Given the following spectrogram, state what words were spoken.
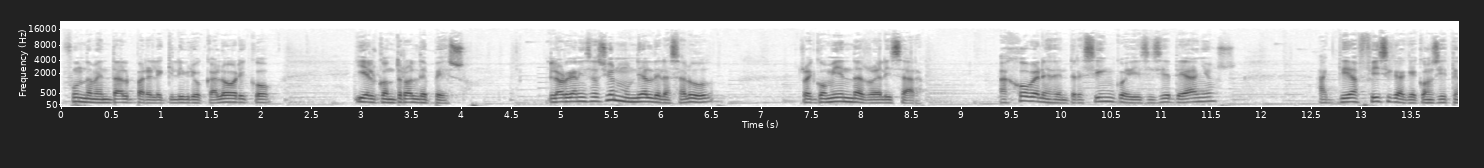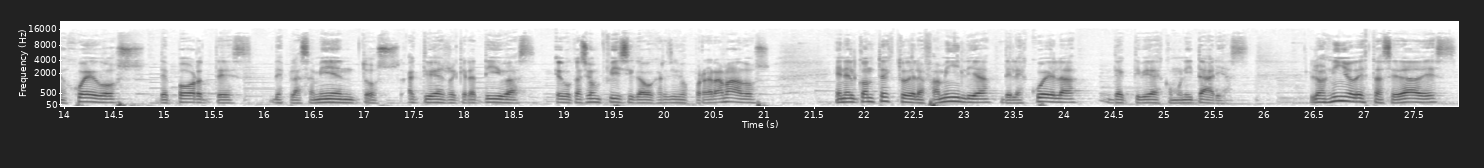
fundamental para el equilibrio calórico y el control de peso. La Organización Mundial de la Salud recomienda realizar a jóvenes de entre 5 y 17 años actividad física que consiste en juegos, deportes, desplazamientos, actividades recreativas, educación física o ejercicios programados, en el contexto de la familia, de la escuela, de actividades comunitarias. Los niños de estas edades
